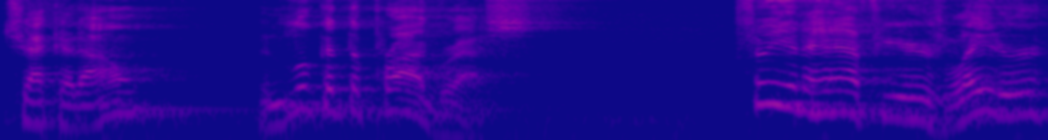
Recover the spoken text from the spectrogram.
check it out, and look at the progress. Three and a half years later,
